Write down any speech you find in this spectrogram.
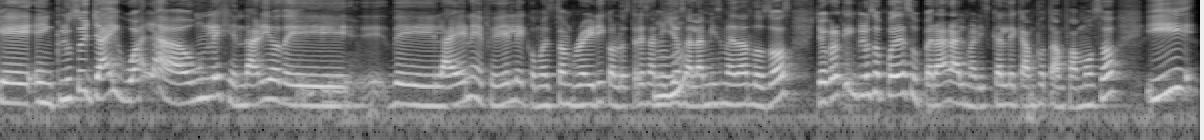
que e incluso ya iguala a un legendario de, de la NFL como es Tom Brady con los tres anillos a la misma edad los dos. Yo creo que incluso puede superar al mariscal de campo tan famoso y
